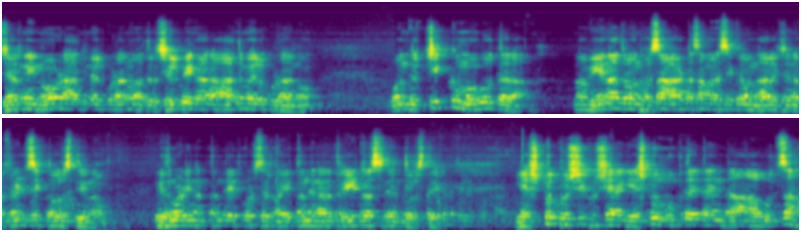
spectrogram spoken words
ಜರ್ನಿ ನೋಡಾದ್ಮೇಲೆ ಕೂಡ ಅದ್ರ ಶಿಲ್ಪಿಗಾರ ಆದ್ಮೇಲೆ ಕೂಡ ಒಂದು ಚಿಕ್ಕ ಮಗು ಥರ ನಾವು ಏನಾದರೂ ಒಂದು ಹೊಸ ಆಟ ಸಾಮಾನು ಸಿಕ್ಕರೆ ಒಂದು ನಾಲ್ಕು ಜನ ಫ್ರೆಂಡ್ಸಿಗೆ ತೋರಿಸ್ತೀವಿ ನಾವು. ಇದು ನೋಡಿ ನನ್ನ ತಂದೆ ಇದು ಕೊಡ್ಸಿದ್ರು ಈ ತಂದೆ ನನ್ನ ಹತ್ರ ಈ ಡ್ರೆಸ್ ಇದೆ ಅಂತ ತೋರಿಸ್ತೀವಿ. ಎಷ್ಟು ಖುಷಿ ಖುಷಿಯಾಗಿ, ಎಷ್ಟು ಮುಗ್ಧತೆಯಿಂದ ಆ ಉತ್ಸಾಹ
